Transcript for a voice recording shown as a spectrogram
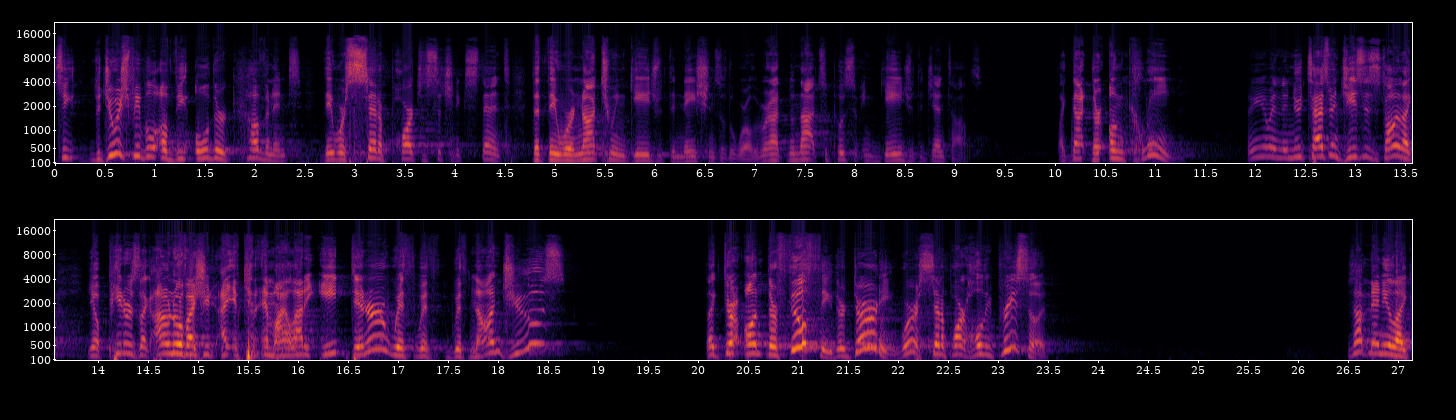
See, the Jewish people of the older covenant, they were set apart to such an extent that they were not to engage with the nations of the world. We're not, not supposed to engage with the Gentiles. Like, not, they're unclean. You know, in the New Testament, Jesus is talking like, you know, Peter's like, I don't know if I should, I, can, am I allowed to eat dinner with, with, with non Jews? Like, they're, un, they're filthy, they're dirty. We're a set apart holy priesthood. There's not many, like,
